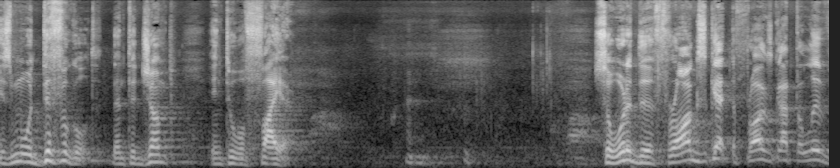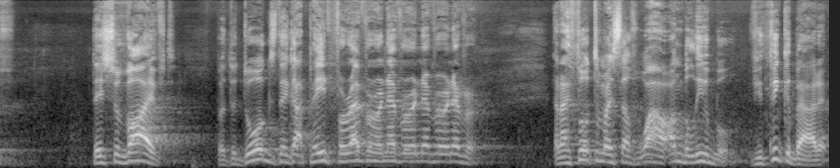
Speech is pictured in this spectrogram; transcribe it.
is more difficult than to jump into a fire. So, what did the frogs get? The frogs got to live. They survived. But the dogs, they got paid forever and ever and ever and ever. And I thought to myself, wow, unbelievable. If you think about it,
